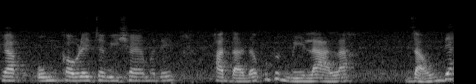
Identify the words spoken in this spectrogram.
ह्या ओम कावळेच्या विषयामध्ये हा दादा कुठून मेला आला? जाऊन द्या.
